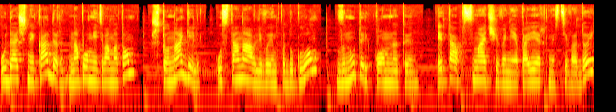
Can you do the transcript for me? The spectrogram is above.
Удачный кадр напомнить вам о том, что нагель устанавливаем под углом внутрь комнаты этап смачивания поверхности водой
